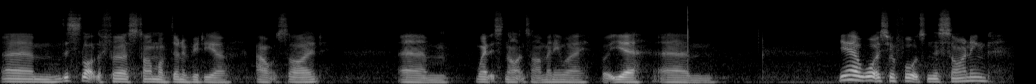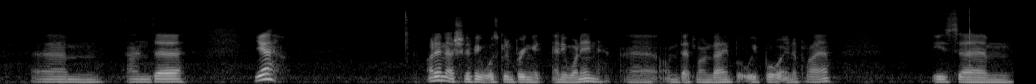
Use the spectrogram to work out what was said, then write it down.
um, this is like the first time I've done a video outside um, when it's night time anyway. But yeah, um, yeah, what is your thoughts on this signing? Um, and uh, yeah, I didn't actually think was going to bring anyone in uh, on deadline day, but we brought in a player. He's um,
